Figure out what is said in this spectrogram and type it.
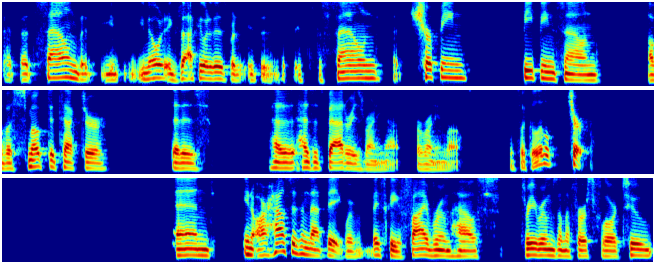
that, that sound that you, you know exactly what it is, but it, it's the sound, that chirping, beeping sound of a smoke detector that is has its batteries running out are running low. It's like a little chirp. And you know, our house isn't that big. We're basically a five room house, three rooms on the first floor, two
